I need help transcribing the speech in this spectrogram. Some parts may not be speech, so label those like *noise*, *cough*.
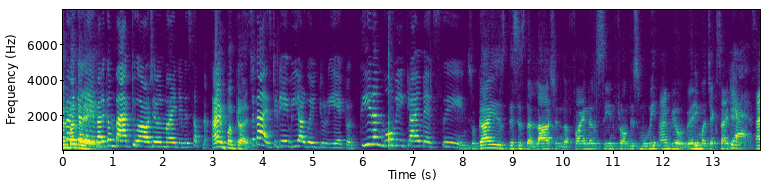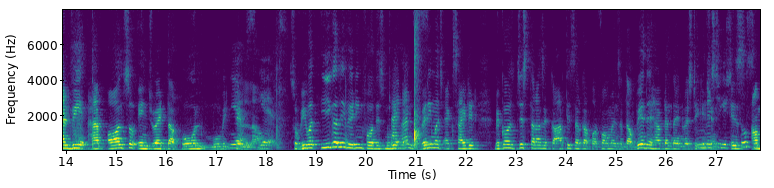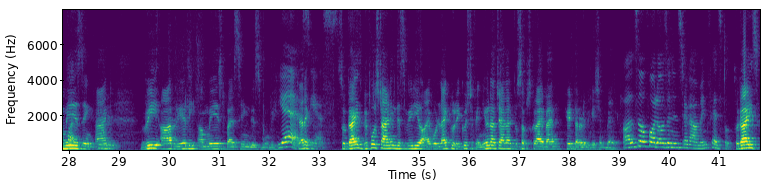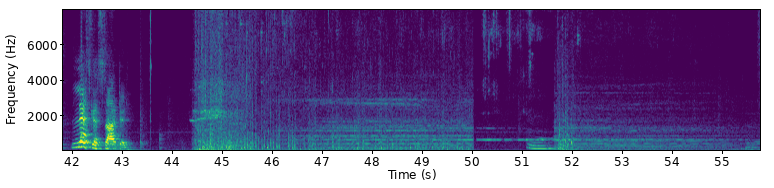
Anbarkale. Welcome back to our channel. My name is Sapna. I am Pankaj. So guys, today we are going to react on Thiran movie climax scene. So guys, this is the last and the final scene from this movie and we are very much excited. Yes. And we have also enjoyed the whole movie yes, till now. yes. So we were eagerly waiting for this movie Climax. and very much excited because जिस तरह से Karthi sir का performance the way they have done the investigation, Investigation, is so super. amazing and Mm. we are really amazed by seeing this movie. Yes, Correct? yes. So guys, before starting this video, I would like to request if you're new in our channel to subscribe and hit the notification bell. Also follow us on Instagram and Facebook. So guys, let's Let's get get started.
